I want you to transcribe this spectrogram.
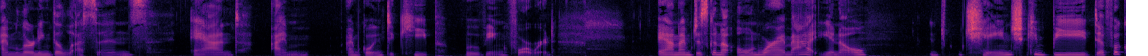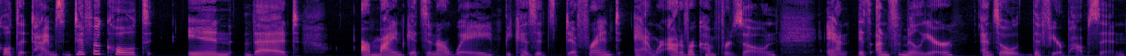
I'm learning the lessons and I'm I'm going to keep moving forward. And I'm just going to own where I'm at, you know change can be difficult at times. Difficult in that our mind gets in our way because it's different and we're out of our comfort zone and it's unfamiliar. And so the fear pops in.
